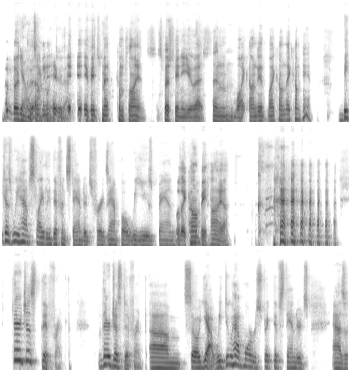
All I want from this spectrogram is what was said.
but, but you know, I mean, if, if, it's met compliance, especially in the US, then mm-hmm. why can't it, why can't they come here? Because we have slightly different standards. For example, we use band. Well, they can't uh, be higher. They're just different. They're just different. Um, so yeah, we do have more restrictive standards. As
